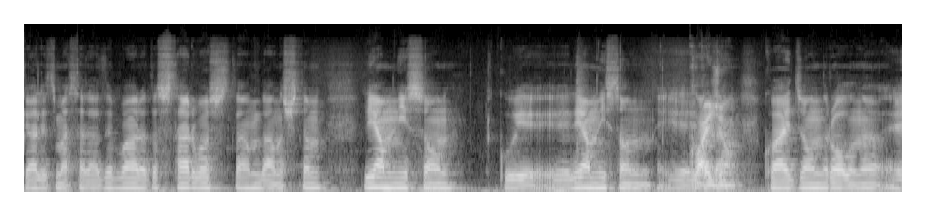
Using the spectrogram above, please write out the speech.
qəliz məsələdir. Bu arada Star Wars-dan danışdım. Liam Neeson Liam Neeson e, Qui-Gon. Qui-Gon rolunu e,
